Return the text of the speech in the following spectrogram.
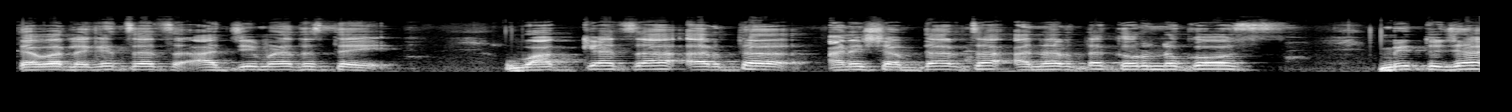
त्यावर लगेचच आजी म्हणत असते वाक्याचा अर्थ आणि शब्दाचा अनर्थ करू नकोस. मी तुझ्या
